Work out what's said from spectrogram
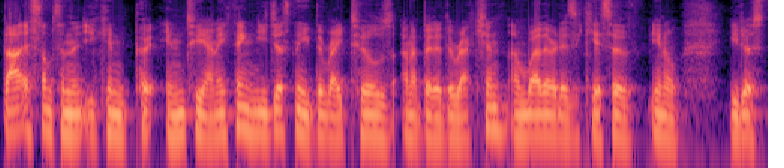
That is something that you can put into anything. You just need the right tools and a bit of direction. And whether it is a case of, you know, you just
